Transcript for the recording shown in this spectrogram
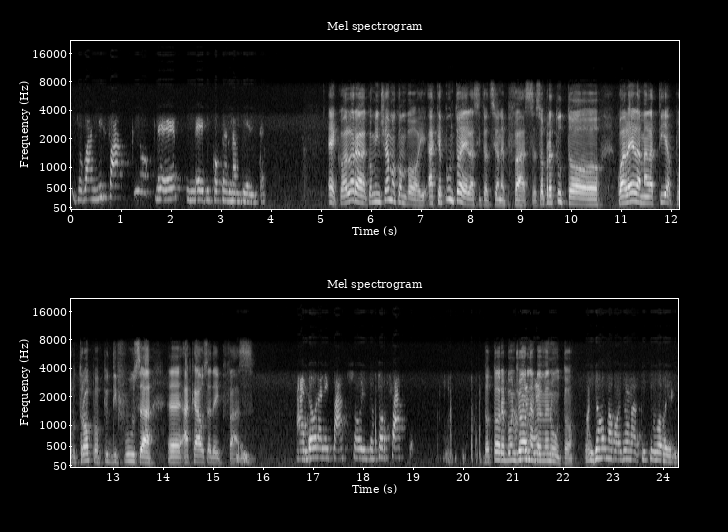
Giovanni Fappio che è medico per l'ambiente. Ecco, allora cominciamo con voi. A che punto è la situazione PFAS? Soprattutto qual è la malattia purtroppo più diffusa eh, a causa dei PFAS? Allora le passo il dottor Fazio. Dottore, buongiorno e benvenuto. Buongiorno, buongiorno a tutti voi.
